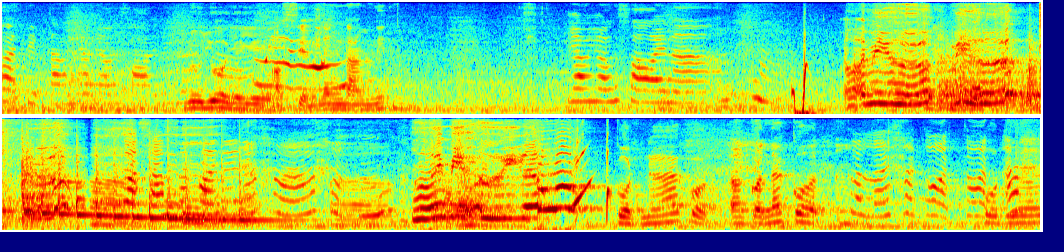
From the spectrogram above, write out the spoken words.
ฝากติดตามยองยองซอยด้วยยั่วยั่วเย่เอาเสียงดังๆนิดยองยองซอยนะเอ้ยมีหือ มีหือ กดซับสไครต์ด้วยนะคะ เฮ้ย มีหืออีกแล้วกดนะกดอะกดนะกด กดเลยค่ะ กดกด กดเลย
